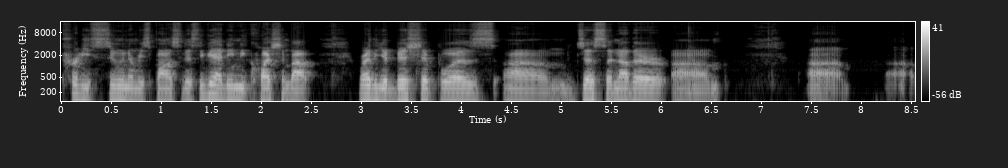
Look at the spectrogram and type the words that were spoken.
pretty soon in response to this? If you had any question about whether your bishop was um, just another um, uh, uh,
